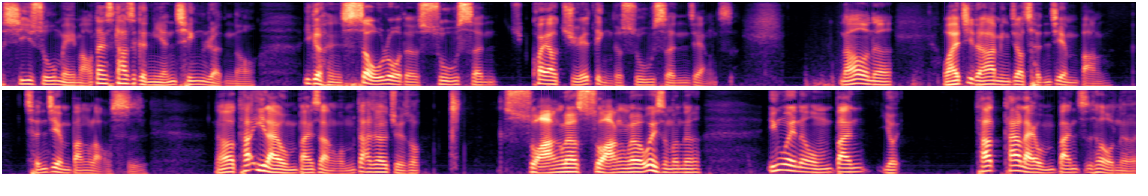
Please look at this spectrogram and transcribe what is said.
稀疏眉毛，但是他是个年轻人哦。一个很瘦弱的书生，快要绝顶的书生这样子。然后呢，我还记得他名叫陈建邦，陈建邦老师。然后他一来我们班上，我们大家都觉得说，爽了，爽了。为什么呢？因为呢，我们班有他，他来我们班之后呢，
